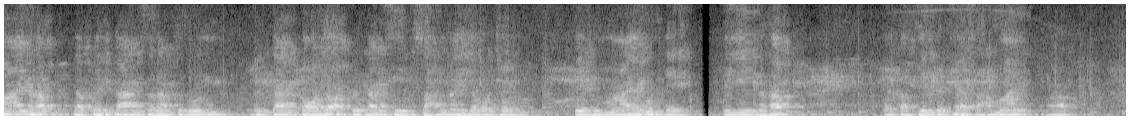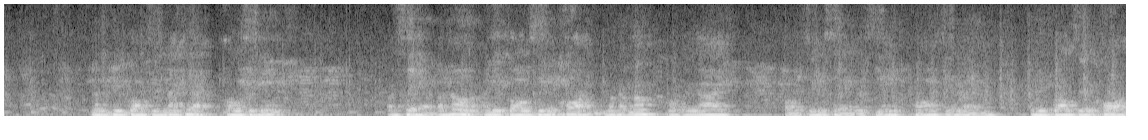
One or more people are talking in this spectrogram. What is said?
ไม้นะครับ จะเป็นการสนับสนุนเป็นการต่อยอดเป็นการสืบสานให้เยาวชน เป็นไม้รุ่นเด็กตีนะครับ แต่ตัดสินเป็นแค่สามไม้นะครับนั่นคือกองเสียงหน้าแคบกองเสียงแสกันเท่าอันนี้กองเสียงค่อนนะครับเนาะบอกง่ายๆกองเสียงแสกับเสียงหองเสียงแหลมอันนี้กองเสียงค่อน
